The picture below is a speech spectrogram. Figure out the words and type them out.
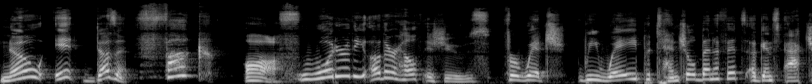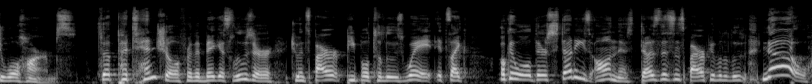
No, it doesn't. Fuck off. What are the other health issues for which we weigh potential benefits against actual harms? The potential for the biggest loser to inspire people to lose weight. It's like, okay, well, there's studies on this. Does this inspire people to lose? No!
